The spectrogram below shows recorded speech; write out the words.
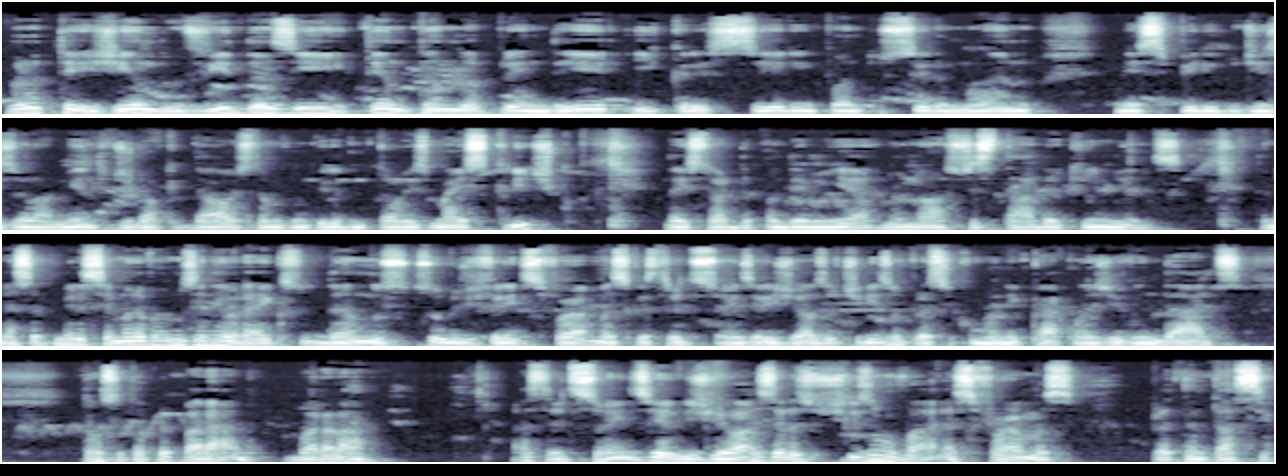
protegendo vidas e tentando aprender e crescer enquanto ser humano nesse período de isolamento, de lockdown. Estamos num período talvez mais crítico da história da pandemia no nosso estado aqui em Minas. Então, nessa primeira semana, vamos relembrar que estudamos sobre diferentes formas que as tradições religiosas utilizam para se comunicar com as divindades. Então, você está preparado? Bora lá? As tradições religiosas elas utilizam várias formas para tentar se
